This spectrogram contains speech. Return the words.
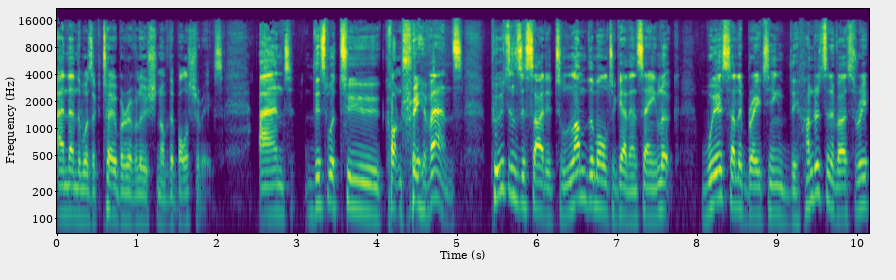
and then there was October Revolution of the Bolsheviks. And these were two contrary events. Putin's decided to lump them all together and saying, look, we're celebrating the 100th anniversary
